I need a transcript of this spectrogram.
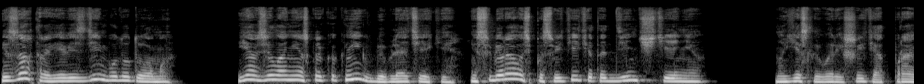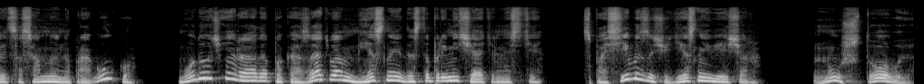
И завтра я весь день буду дома. Я взяла несколько книг в библиотеке и собиралась посвятить этот день чтению. Но если вы решите отправиться со мной на прогулку, буду очень рада показать вам местные достопримечательности. Спасибо за чудесный вечер. Ну что вы?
